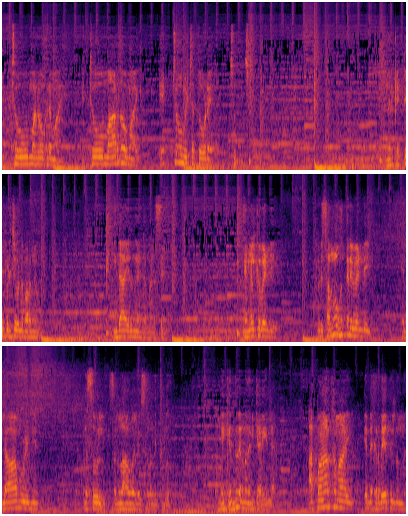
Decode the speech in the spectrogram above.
ഏറ്റവും മനോഹരമായി ഏറ്റവും മാർദ്ദവുമായി ഏറ്റവും ഇഷ്ടത്തോടെ ചുംബിച്ചു. എന്നിട്ട് കെട്ടിപ്പിടിച്ചുകൊണ്ട് പറഞ്ഞു ഇതായിരുന്നു എന്റെ മനസ്സിൽ. ഞങ്ങൾക്ക് വേണ്ടി ഒരു സമൂഹത്തിന് വേണ്ടി എല്ലാം ഒഴിഞ്ഞ് റസൂൽ സല്ലാഹു അലൈഹി വസല്ലം നിൽക്കുന്നു. അങ്ങക്ക് എന്ത് തരണമെന്ന് എനിക്കറിയില്ല. ആത്മാർത്ഥമായി എന്റെ ഹൃദയത്തിൽ നിന്ന്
